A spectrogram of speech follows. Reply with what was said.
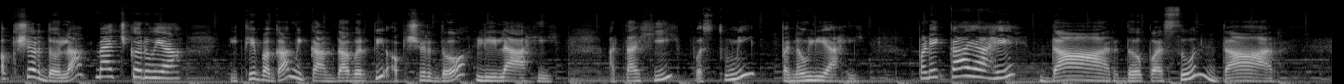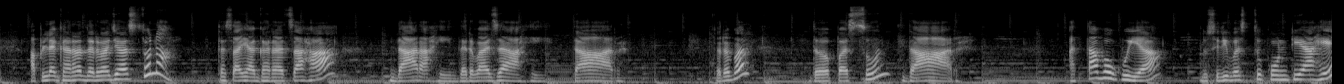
अक्षर द ला मॅच करूया. इथे बघा मी कागदावरती अक्षर द लिहिला आहे. आता ही वस्तू मी बनवली आहे. पण एक काय आहे? दार द पासून दार. आपल्या घरात दरवाजा असतो ना तसा या घराचा हा दार आहे दरवाजा आहे दार. बरोबर? द पासून दार. आता बघूया दुसरी वस्तू कोणती आहे?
